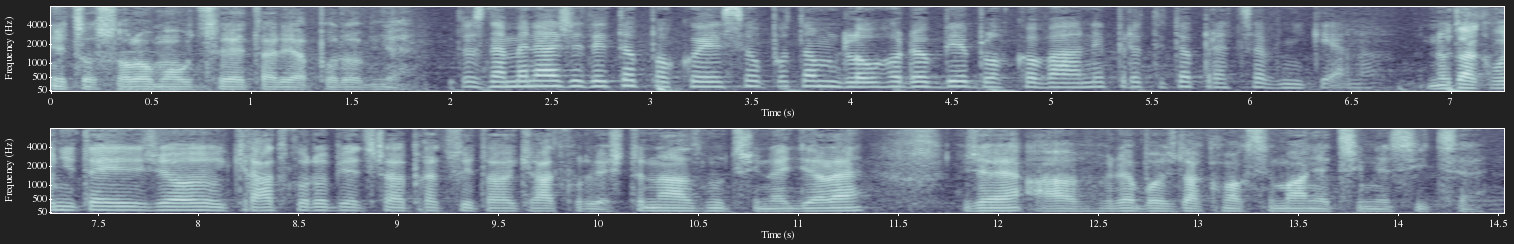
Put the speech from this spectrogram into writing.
něco Solomouce je tady a podobně. To znamená, že tyto pokoje jsou potom dlouhodobě blokovány pro tyto pracovníky, ano? No tak oni tady, že jo, krátkodobě třeba pracují tady krátkodobě 14 dnů, 3 neděle, že, a nebo tak maximálně 3 měsíce.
